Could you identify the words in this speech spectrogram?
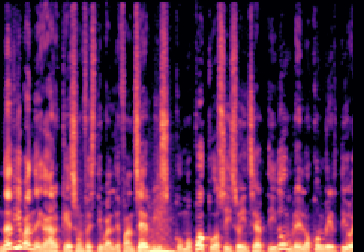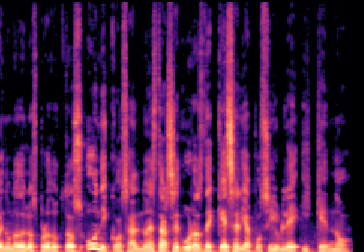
Nadie va a negar que es un festival de fanservice, como pocos hizo incertidumbre, lo convirtió en uno de los productos únicos al no estar seguros de qué sería posible y qué no.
